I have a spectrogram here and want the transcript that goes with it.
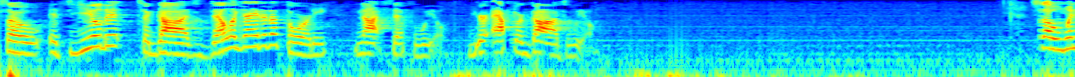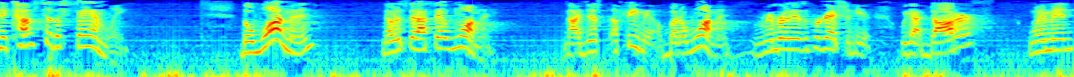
So it's yielded to God's delegated authority, not self willed. You're after God's will. So when it comes to the family, the woman Notice that I said woman, not just a female, but a woman. Remember, there's a progression here. We got daughters, women,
